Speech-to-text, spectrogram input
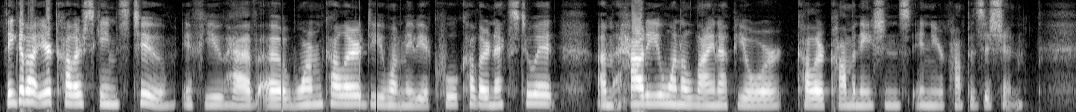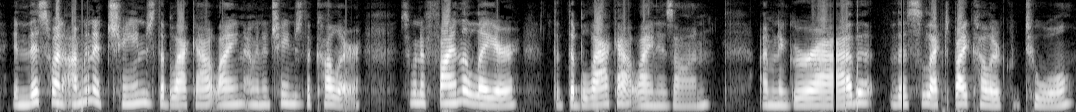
think about your color schemes too. If you have a warm color, do you want maybe a cool color next to it? Um, how do you want to line up your color combinations in your composition? In this one, I'm going to change the black outline. I'm going to change the color. So I'm going to find the layer that the black outline is on. I'm going to grab the Select by Color tool.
